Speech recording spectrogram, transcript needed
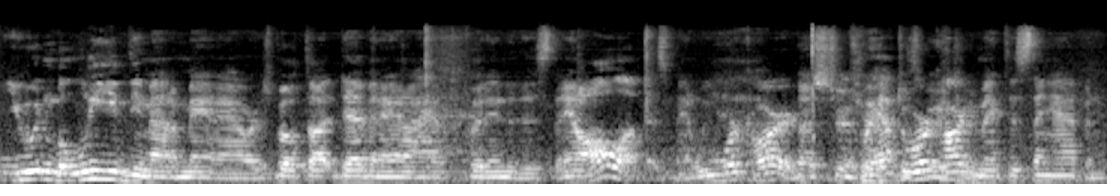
Uh, you wouldn't believe the amount of man hours both Devin and I have to put into this thing. And all of us, man, we work hard. That's true. We have to work very hard to make this thing happen.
